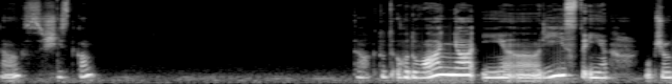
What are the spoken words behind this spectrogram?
Так, шістка. Так, тут годування і е, ріст, і, в общем,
